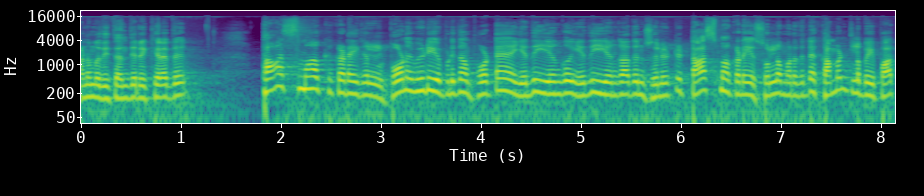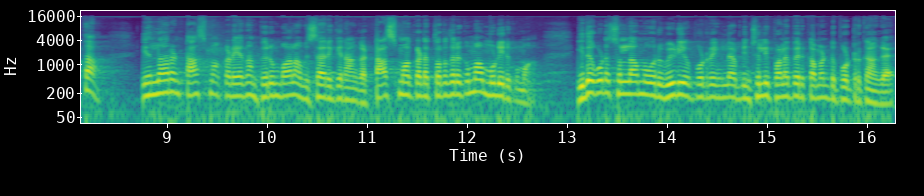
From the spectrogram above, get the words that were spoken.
அனுமதி தந்திருக்கிறது. டாஸ்மாக் கடைகள் போன வீடியோ இப்படி தான் போட்டேன். எது இயங்கும் எது இயங்காதுன்னு சொல்லிட்டு டாஸ்மாக் கடையை சொல்ல மறந்துட்டேன். கமெண்ட்டில் போய் பார்த்தா எல்லாரும் டாஸ்மாக் கடையை தான் பெரும்பாலும் விசாரிக்கிறாங்க. டாஸ்மாக் கடை திறந்திருக்குமா மூடி இருக்குமா? இதை கூட சொல்லாமல் ஒரு வீடியோ போடுறீங்களே அப்படின்னு சொல்லி பல பேர் கமெண்ட் போட்டிருக்காங்க.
